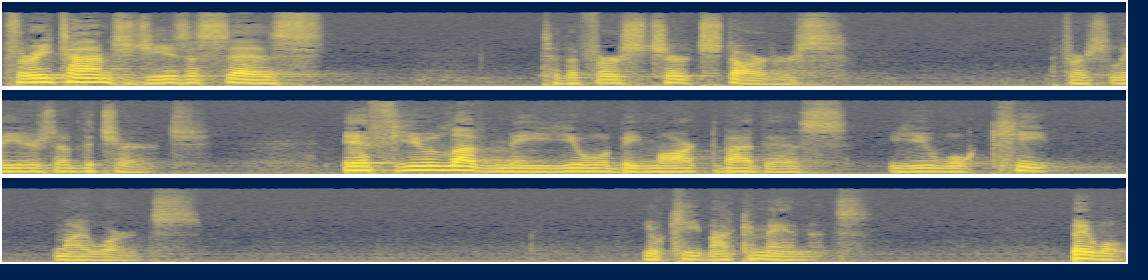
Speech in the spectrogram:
Three times Jesus says to the first church starters, the first leaders of the church, if you love me, you will be marked by this. You will keep my words. You'll keep my commandments. They will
